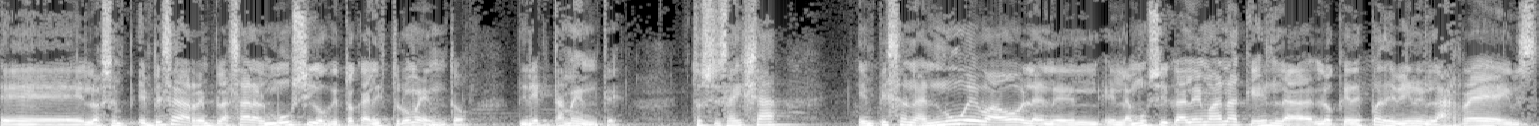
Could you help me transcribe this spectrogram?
eh, los em- empiezan a reemplazar al músico que toca el instrumento directamente. Entonces ahí ya empieza una nueva ola en, el- en la música alemana, que es la- lo que después deviene en las raves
